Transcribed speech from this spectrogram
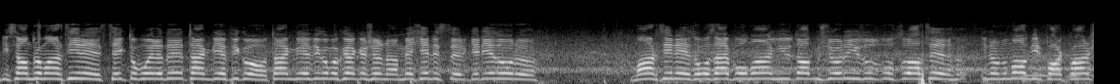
Lisandro Martinez tek top oynadı. Tagliafico. Tagliafico bakıyor arkadaşlarına. McAllister geriye doğru. Martinez topa sahip olma %64'e %36. İnanılmaz bir fark var.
